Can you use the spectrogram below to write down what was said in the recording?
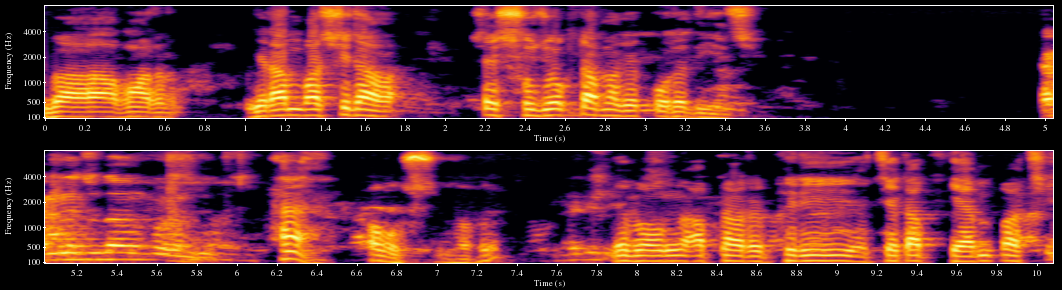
বা আমার গ্রামবাসীরা সেই সুযোগটা আমাকে করে দিয়েছে। হ্যাঁ অবশ্যই হবে। এবং আপনার ফ্রি চেক আপ ক্যাম্প আছে।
